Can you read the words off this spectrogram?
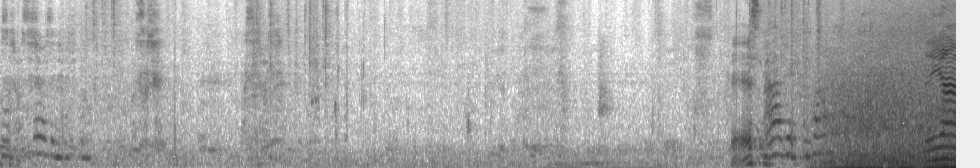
마사지 마사지 마사지. 마사지. 마사지 됐어 아, 네, 감사합니다. 네야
